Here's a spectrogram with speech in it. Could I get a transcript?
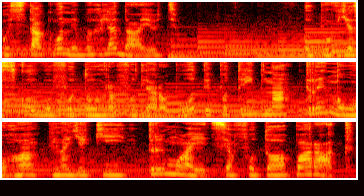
Ось так вони виглядають. Обов'язково фотографу для роботи потрібна тринога, на якій тримається фотоапарат.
